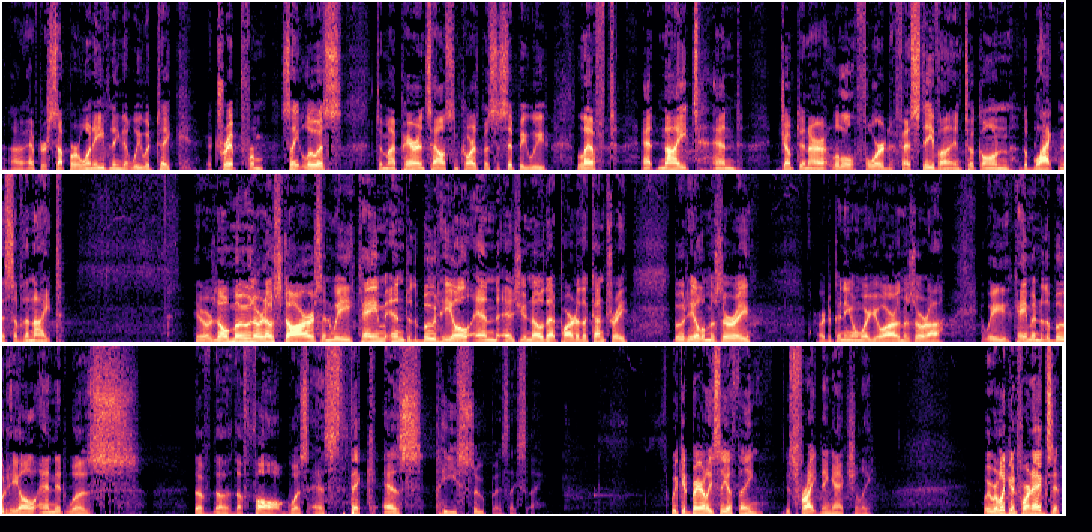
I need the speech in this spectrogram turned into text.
after supper one evening that we would take a trip from St. Louis to my parents' house in Corinth, Mississippi. We left at night and jumped in our little Ford Festiva and took on the blackness of the night. There was no moon or no stars, and we came into the boot heel. And as you know, that part of the country, boot heel of Missouri, or depending on where you are, Missouri, we came into the boot heel, and it was the, the, the fog was as thick as pea soup, as they say. We could barely see a thing. It's frightening, actually. We were looking for an exit.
